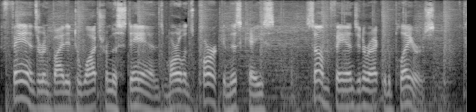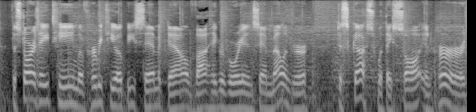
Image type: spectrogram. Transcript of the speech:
Fans are invited to watch from the stands, Marlins Park in this case. Some fans interact with the players. The Stars A team of Herbie Teope, Sam McDowell, Vahe Gregorian, and Sam Mellinger discuss what they saw and heard.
